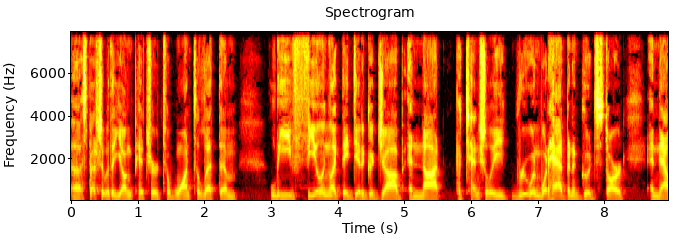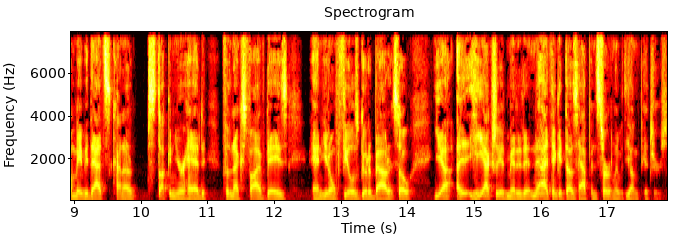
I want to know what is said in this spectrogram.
uh, especially with a young pitcher, to want to let them leave feeling like they did a good job and not potentially ruin what had been a good start. And now maybe that's kind of stuck in your head for the next five days and you don't feel as good about it. So yeah, he actually admitted it. And I think it does happen, certainly with young pitchers.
